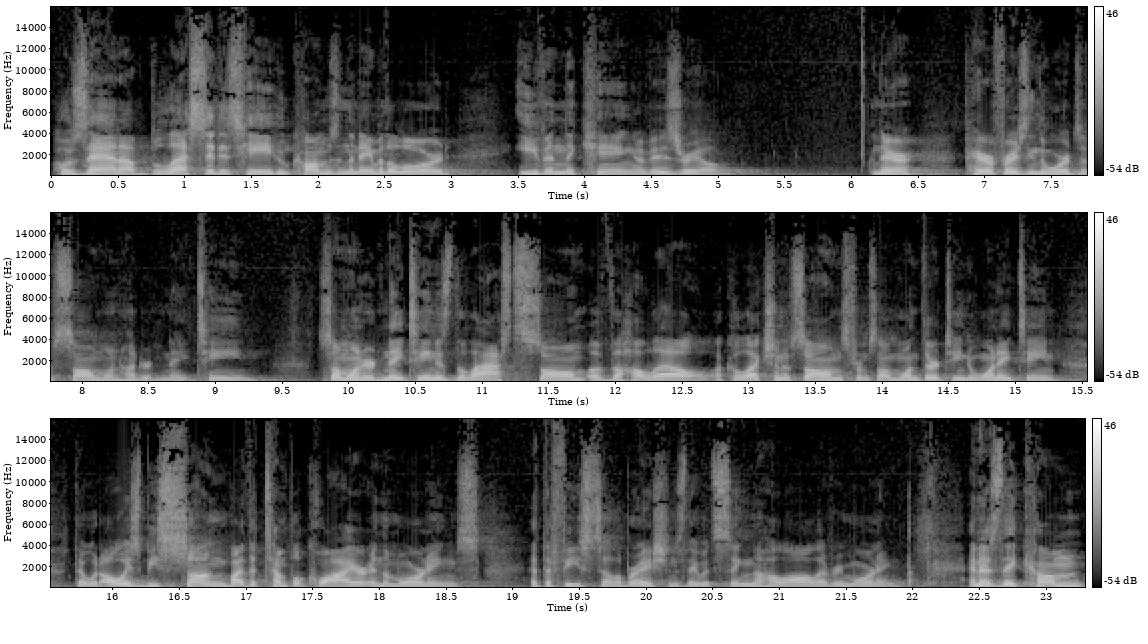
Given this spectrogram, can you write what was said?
Hosanna, blessed is he who comes in the name of the Lord, even the King of Israel. And they're paraphrasing the words of Psalm 118. Psalm 118 is the last psalm of the Hallel, a collection of psalms from Psalm 113 to 118 that would always be sung by the temple choir in the mornings at the feast celebrations. They would sing the Hallel every morning. And as they come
